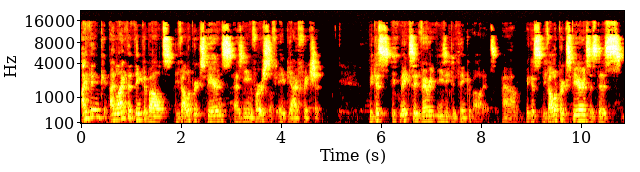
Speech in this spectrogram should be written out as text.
I think I like to think about developer experience as the inverse of API friction because it makes it very easy to think about it. Um, because developer experience is this,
